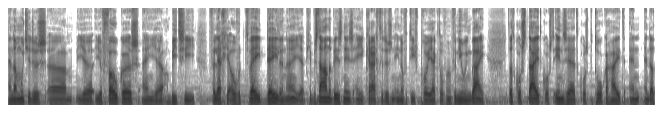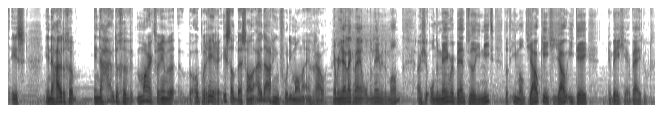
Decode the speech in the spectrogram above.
En dan moet je dus ehm, je, je focus en je ambitie verleg je over twee delen. Hè. Je hebt je bestaande business en je krijgt er dus een innovatief project of een vernieuwing bij. Dat kost tijd, kost inzet, kost betrokkenheid. En, en dat is in de huidige, in de huidige markt waarin we, we opereren, is dat best wel een uitdaging voor die mannen en vrouwen. Ja, maar jij lijkt mij een ondernemende man. Als je ondernemer bent, wil je niet dat iemand jouw kindje, jouw idee een beetje erbij doet.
